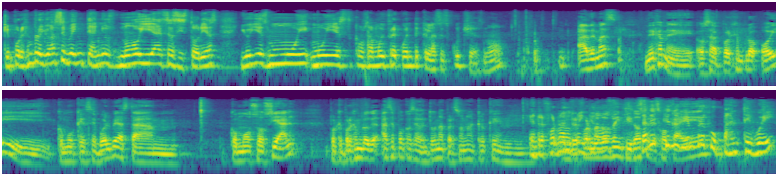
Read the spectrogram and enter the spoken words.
Que por ejemplo, yo hace 20 años no oía esas historias y hoy es muy, muy, es cosa muy frecuente que las escuches, ¿no? Además, déjame, o sea, por ejemplo, hoy como que se vuelve hasta mm, como social, porque por ejemplo, hace poco se aventó una persona, creo que en, En Reforma en 222. Reforma 222 se ¿Sabes qué es bien preocupante, güey?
